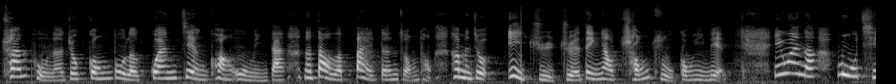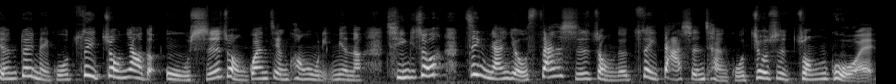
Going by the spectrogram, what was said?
川普呢就公布了关键矿物名单。那到了拜登总统，他们就一举决定要重组供应链。因为呢，目前对美国最重要的五十种关键矿物里面呢，其中竟然有三十种的最大生产国就是中国，诶。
